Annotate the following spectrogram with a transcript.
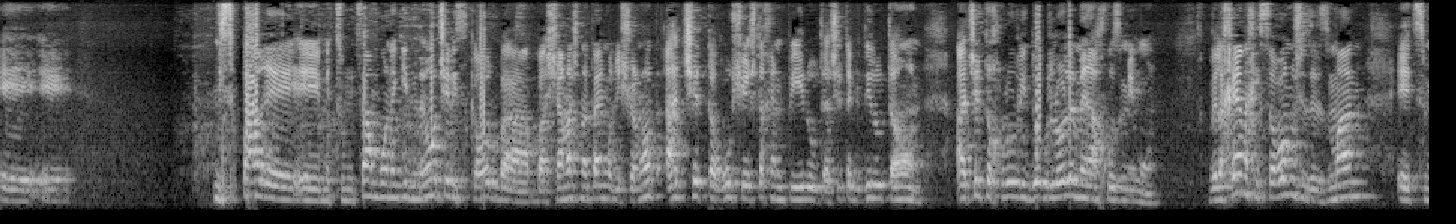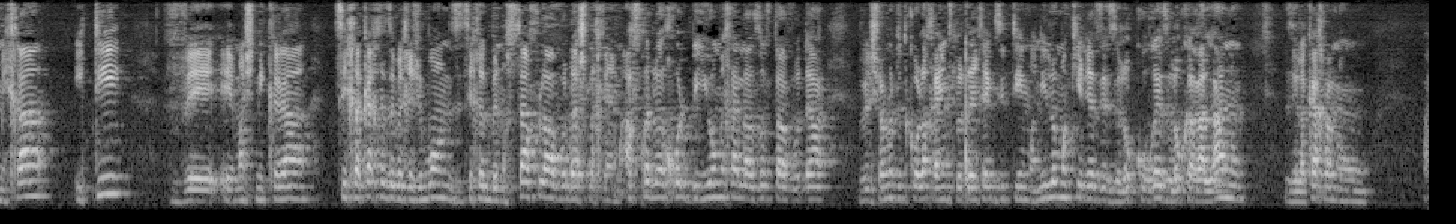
אה, אה, מספר אה, אה, מצומצם, בוא נגיד מאות של עסקאות בשנה, שנתיים הראשונות, עד שתראו שיש לכם פעילות, עד שתגדילו את ההון, עד שתוכלו לדאוג לא ל-100% מימון. ולכן החיסרון הוא שזה זמן אה, צמיחה איטי, ומה שנקרא, צריך לקחת את זה בחשבון, זה צריך להיות בנוסף לעבודה שלכם, אף אחד לא יכול ביום אחד לעזוב את העבודה ולשנות את כל החיים שלו דרך אקזיטים, אני לא מכיר את זה, זה לא קורה, זה לא קרה לנו, זה לקח לנו אה,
